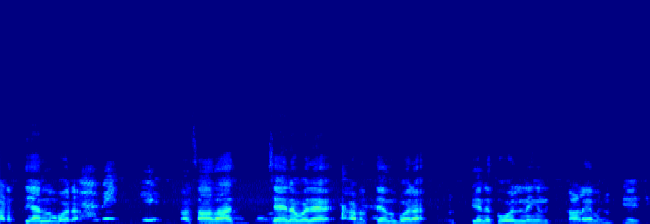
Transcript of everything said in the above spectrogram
അടർത്തിയാണെന്നും പോരാ. ആ സാധാ ചേന പോലെ അടർത്തിയാന്നും പോരാ. വൃത്തി അതിന്റെ തോലിനെ ഇങ്ങനെ കളയണം വൃത്തിയായിട്ട്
